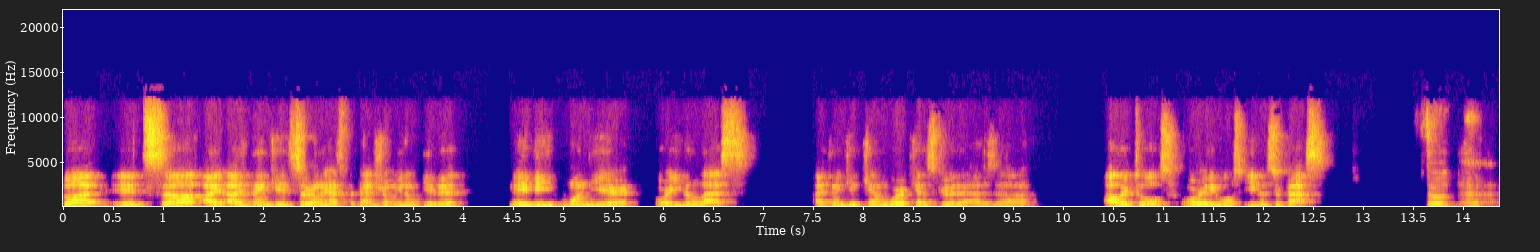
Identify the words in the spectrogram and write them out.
But it's uh, I I think it certainly has potential. You know, give it maybe one year or even less. I think it can work as good as uh, other tools, or it will even surpass. So, uh,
